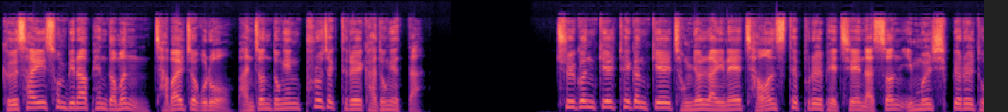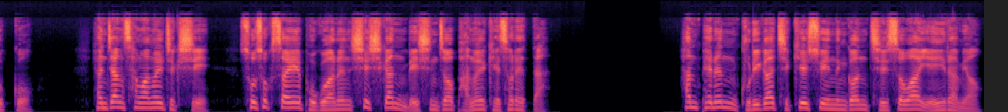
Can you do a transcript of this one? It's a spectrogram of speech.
그 사이 손비나 팬덤은 자발적으로 반전동행 프로젝트를 가동했다. 출근길 퇴근길 정렬 라인에 자원 스태프를 배치해 낯선 인물 식별을 돕고 현장 상황을 즉시 소속사에 보고하는 실시간 메신저 방을 개설했다. 한 팬은 구리가 지킬 수 있는 건 질서와 예의라며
